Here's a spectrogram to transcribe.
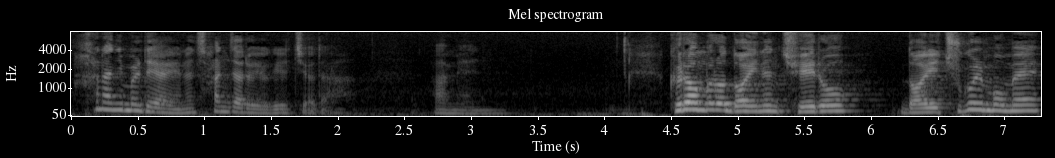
하나님을 대하여는 산 자로 여길지어다. 아멘. 그러므로 너희는 죄로 너희 죽을 몸에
